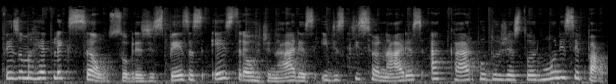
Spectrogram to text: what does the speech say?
fez uma reflexão sobre as despesas extraordinárias e discricionárias a cargo do gestor municipal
